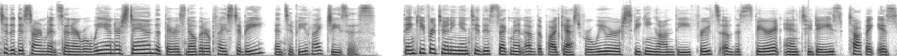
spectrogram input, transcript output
to the Discernment Center, where we understand that there is no better place to be than to be like Jesus. Thank you for tuning into this segment of the podcast where we were speaking on the fruits of the Spirit, and today's topic is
